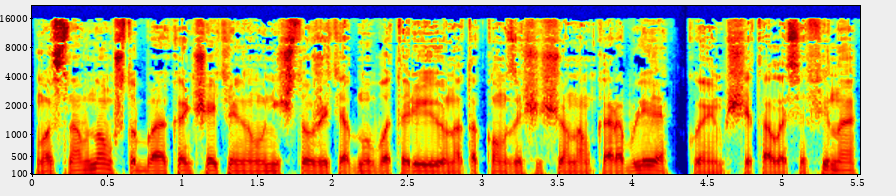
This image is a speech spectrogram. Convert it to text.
В основном, чтобы окончательно уничтожить одну батарею на таком защищенном корабле, коим считалась Афина,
